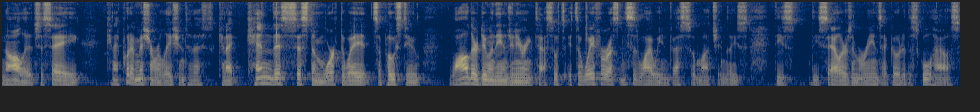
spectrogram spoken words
knowledge to say, can I put a mission relation to this? Can, I, can this system work the way it's supposed to while they're doing the engineering test? So it's, it's a way for us, and this is why we invest so much in these, these, these sailors and Marines that go to the schoolhouse,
